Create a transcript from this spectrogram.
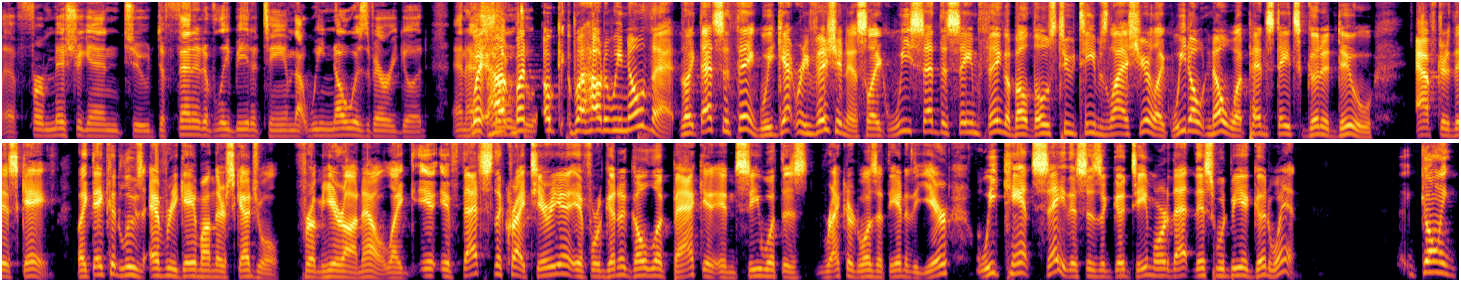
uh, for Michigan to definitively beat a team that we know is very good and wait, how, but okay, but how do we know that? Like that's the thing. We get revisionists. Like we said the same thing about those two teams last year. Like we don't know what Penn State's gonna do after this game. Like they could lose every game on their schedule from here on out. Like if, that's the criteria, if we're gonna go look back and, see what this record was at the end of the year, we can't say this is a good team or that this would be a good win. Going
